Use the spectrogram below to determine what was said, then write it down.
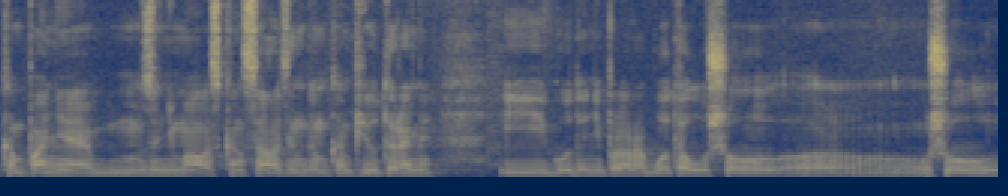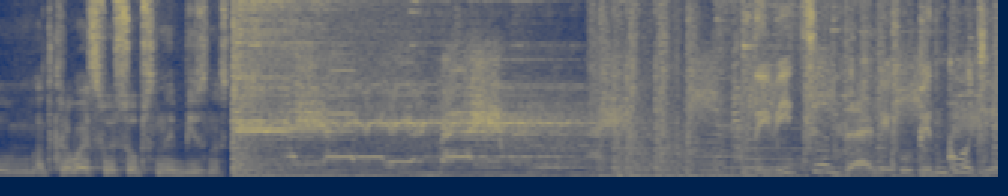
Компания занималась консалтингом, компьютерами. И года не проработал, ушел, э, ушел открывать свой собственный бизнес. Дивіться далі у пін-коді.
